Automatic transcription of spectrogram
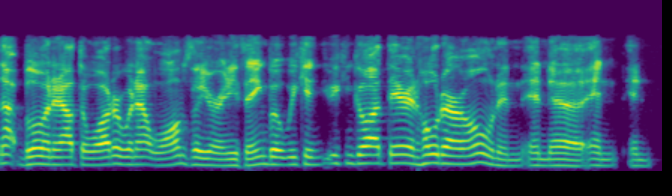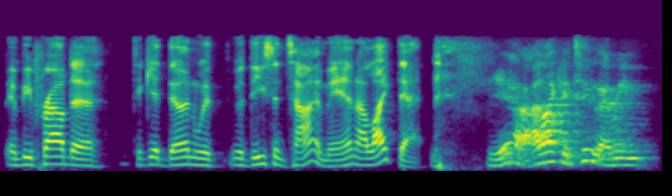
not blowing it out the water. We're not Walmsley or anything, but we can we can go out there and hold our own and and uh, and and and be proud to to get done with with decent time, man. I like that. Yeah, I like it too. I mean,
